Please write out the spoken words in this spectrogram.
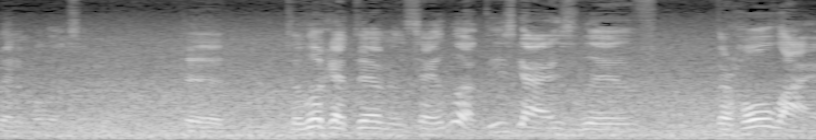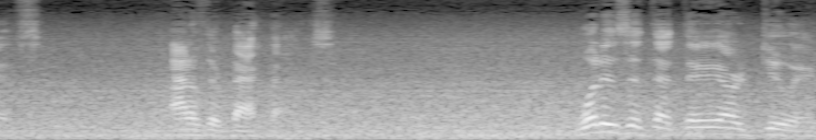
minimalism. To to look at them and say, look, these guys live their whole lives out of their backpacks. What is it that they are doing?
